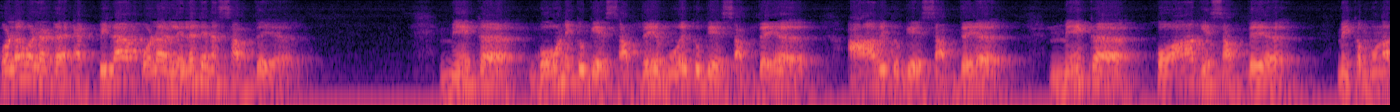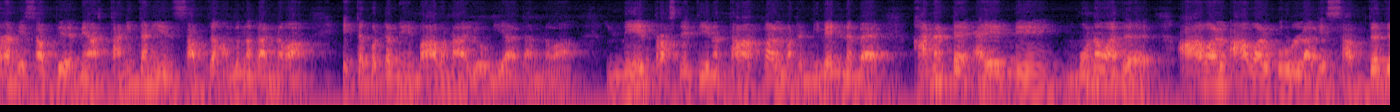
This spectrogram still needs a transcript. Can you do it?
කොළවලට ඇප්පිලා කොළ ලෙලදෙන ශබ්දය. මේක ගෝණිකුගේ ශබ්දය, මුවෙකුගේ ශබ්දය, ආවෙකුගේ ශබ්දය, මේක කොආගේ ශබ්දය, මේක මොනරගේ ශබ්දය. මෙයා තනි තනියෙන් ශබ්ද හඳුනා ගන්නවා. එතකොට මේ භාවනා යෝගියා දන්නවා මේ ප්‍රශ්නේ තියෙන තාක්කල් මට නිවෙන්න බෑ කනට ඇහෙන්නේ මොනවද ආවල් ආවල් කුරුල්ලාගේ ශබ්දද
